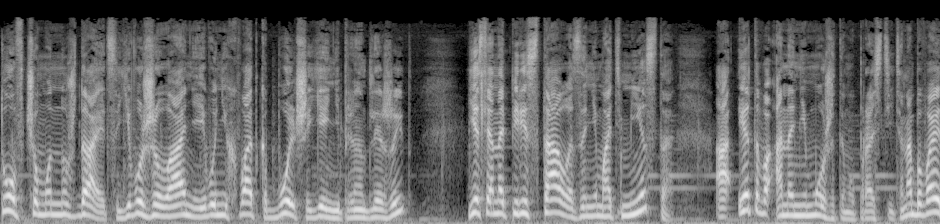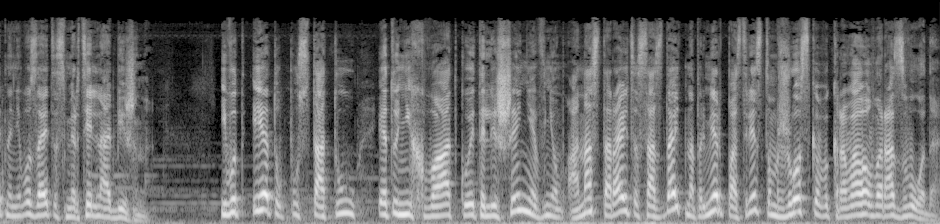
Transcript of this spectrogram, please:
то, в чем он нуждается, его желание, его нехватка больше ей не принадлежит, если она перестала занимать место, а этого она не может ему простить, она бывает на него за это смертельно обижена. И вот эту пустоту, эту нехватку, это лишение в нем она старается создать, например, посредством жесткого кровавого развода.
